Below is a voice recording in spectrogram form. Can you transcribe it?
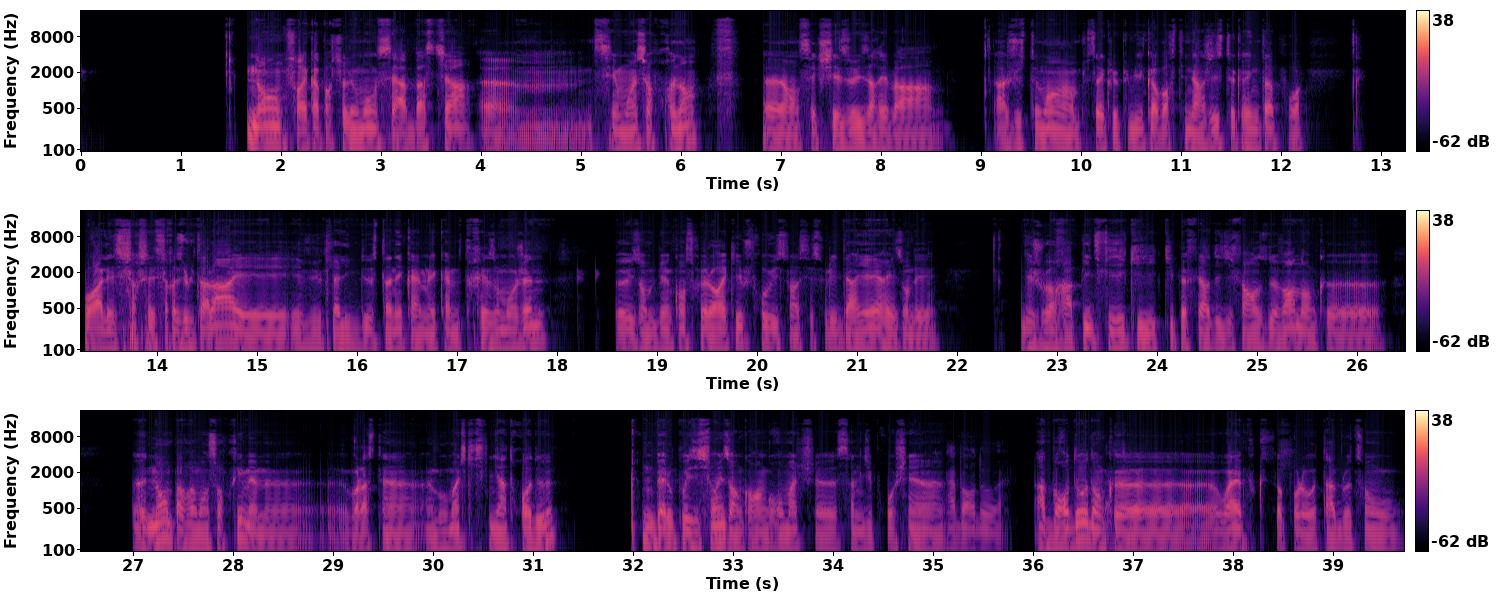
Non, c'est vrai qu'à partir du moment où c'est à Bastia, euh, c'est moins surprenant. on sait que chez eux, ils arrivent à, à, justement, en plus avec le public, avoir cette énergie, cette grinta pour pour aller chercher ces résultats-là. Et, vu que la Ligue 2 cette année quand même est quand même très homogène, eux ils ont bien construit leur équipe, je trouve. Ils sont assez solides derrière. Et ils ont des des joueurs rapides, physiques qui, qui peuvent faire des différences devant. Donc euh, euh, non, pas vraiment surpris même. Euh, voilà, c'était un, un, beau match qui se finit à 3-2. Une belle opposition. Ils ont encore un gros match samedi prochain à Bordeaux. À Bordeaux, donc ouais, que ce soit pour le tableau de son ou,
